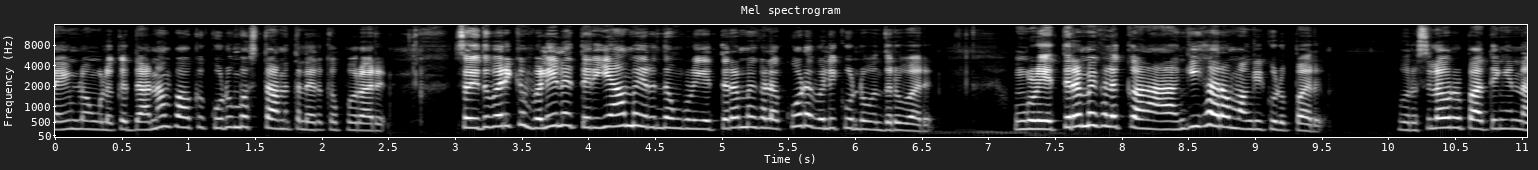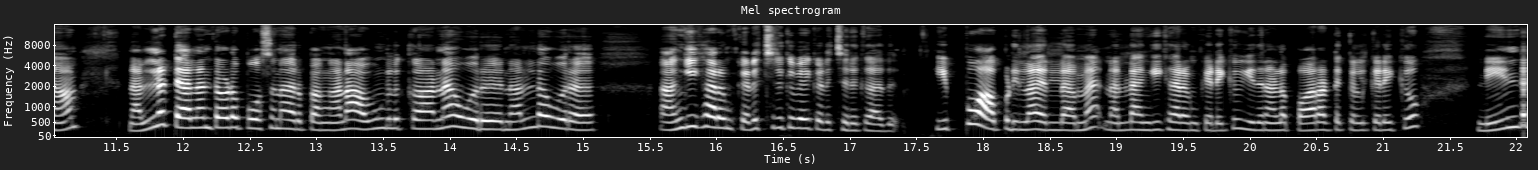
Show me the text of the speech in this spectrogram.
டைமில் உங்களுக்கு தனம் வாக்கு குடும்பஸ்தானத்தில் இருக்க போகிறாரு ஸோ இது வரைக்கும் வெளியில் தெரியாமல் இருந்த உங்களுடைய திறமைகளை கூட வெளிக்கொண்டு வந்துடுவார் உங்களுடைய திறமைகளுக்கான அங்கீகாரம் வாங்கி கொடுப்பாரு. ஒரு சிலவர் பார்த்தீங்கன்னா நல்ல டேலண்ட்டோட பர்சனாக இருப்பாங்க. ஆனால் அவங்களுக்கான ஒரு நல்ல ஒரு அங்கீகாரம் கிடைச்சிருக்கவே கிடைச்சிருக்காது. இப்போது அப்படிலாம் இல்லாமல் நல்ல அங்கீகாரம் கிடைக்கும். இதனால் பாராட்டுக்கள் கிடைக்கும். நீண்ட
